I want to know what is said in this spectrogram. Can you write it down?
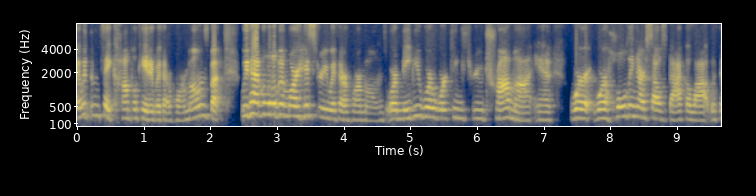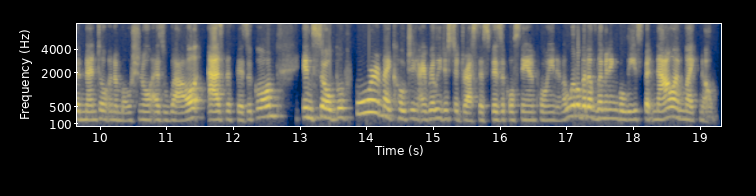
I wouldn't say complicated with our hormones, but we've had a little bit more history with our hormones, or maybe we're working through trauma and we're we're holding ourselves back a lot with the mental and emotional as well as the physical. And so before my coaching, I really just addressed this physical standpoint and a little bit of limiting beliefs, but now I'm like, no,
